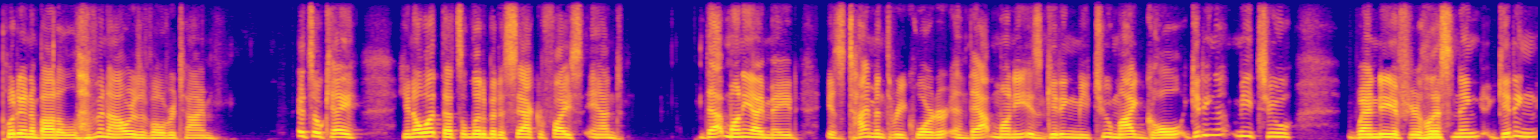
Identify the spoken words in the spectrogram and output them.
put in about 11 hours of overtime. It's okay. You know what? That's a little bit of sacrifice. And that money I made is time and three quarter, and that money is getting me to my goal, getting me to Wendy, if you're listening, getting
